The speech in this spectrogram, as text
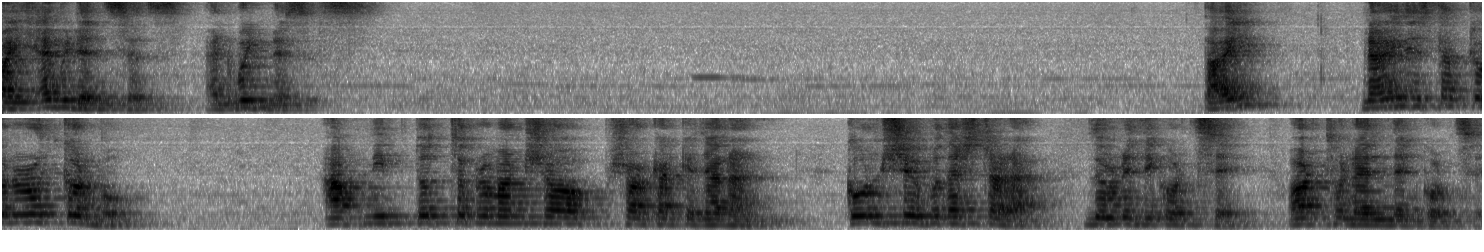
by evidences and witnesses. তাই নাহিদ ইসলামকে অনুরোধ করব, আপনি তথ্য প্রমাণ সহ সরকারকে জানান, কোন সে উপদেষ্টারা দুর্নীতি করছে, অর্থ লেনদেন করছে,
